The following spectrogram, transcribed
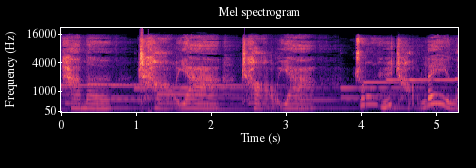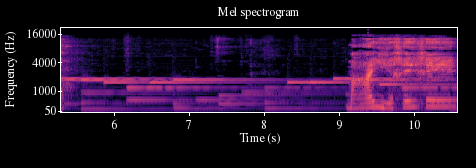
他们吵呀吵呀。终于吵累了，蚂蚁嘿嘿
